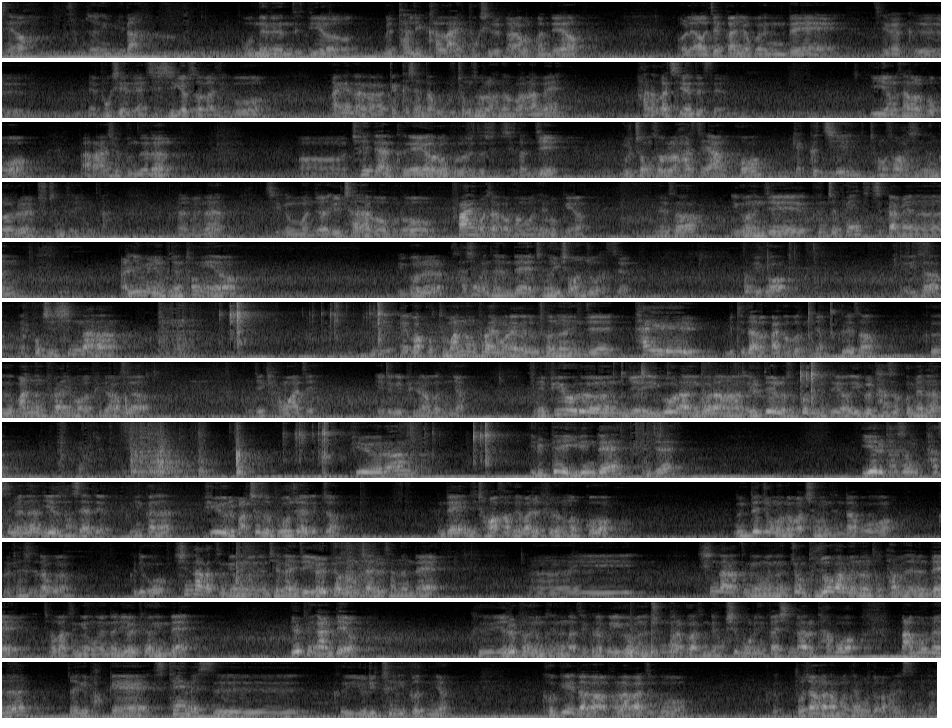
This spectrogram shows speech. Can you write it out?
안녕하세요. 삼정입니다. 오늘은 드디어 메탈릭 칼라 에폭시를 깔아볼 건데요. 원래 어제 깔려고 했는데 제가 그 에폭시에 대한 지식이 없어가지고 땅에다가 깨끗이 한다고 물 청소를 하는 바람에 하루가 지연됐어요. 이 영상을 보고 따라 하실 분들은 어, 최대한 그 에어로 불어주시던지 물 청소를 하지 않고 깨끗이 청소하시는 거를 추천드립니다. 그러면은 지금 먼저 1차 작업으로 프라이머 작업 한번 해볼게요. 그래서 이건 이제 근처 페인트집 가면은 알루미늄 그냥 통이에요. 이거를 사시면 되는데 저는 2,000원 주고 샀어요. 그리고 여기서 에폭시 신나랑 이 에바코트 만능 프라이머를 해가지고 저는 이제 타일 밑에다가 깔 거거든요. 그래서 그 만능 프라이머가 필요하고요. 이제 경화제 이렇게 필요하거든요. 근데 비율은 이제 이거랑 이거랑 1대1로 섞어주면 돼요. 이걸 다 섞으면은 비율은 1대1인데 이제 얘를 다, 쓰, 다 쓰면은 얘도 다 써야 돼요. 그러니까는 비율을 맞춰서 부어줘야겠죠. 근데 이제 정확하게 맞을 필요는 없고 눈대중으로 맞추면 된다고 그렇게 하시더라고요. 그리고 신나 같은 경우에는 제가 이제 10평짜리를 샀는데 신나 같은 경우에는 좀 부족하면은 더 타면 되는데 저 같은 경우에는 10평인데 10평이 안 돼요. 그 8평 정도 되는 것 같아요. 그래갖고 이거면 충분할 것 같은데 혹시 모르니까 신나를 타고 남으면은 저기 밖에 스테인레스 그 유리 틀이 있거든요. 거기에다가 발라가지고 그 도장을 한번 해보도록 하겠습니다.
